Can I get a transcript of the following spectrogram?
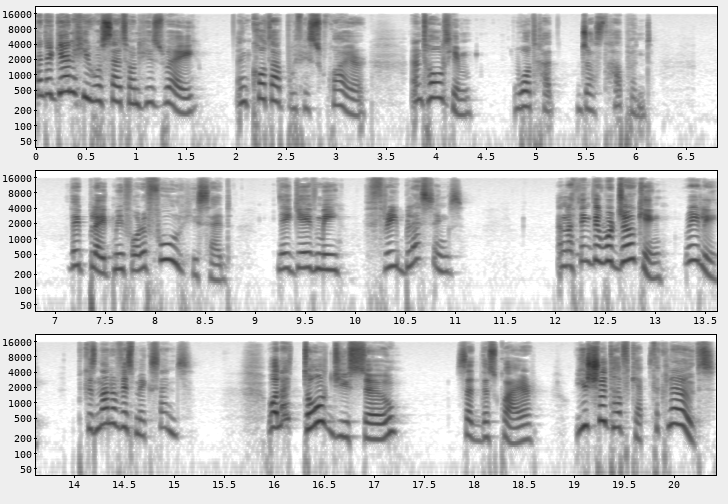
And again he was set on his way and caught up with his squire and told him what had just happened. They played me for a fool, he said. They gave me three blessings. And I think they were joking, really, because none of this makes sense. Well, I told you so, said the squire. You should have kept the clothes.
